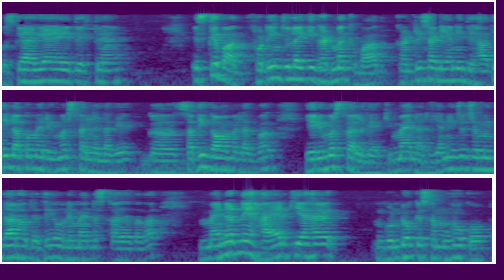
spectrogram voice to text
उसके आगे ये देखते हैं। इसके बाद 14 जुलाई की घटना के बाद कंट्री साइड यानी देहाती इलाकों में रिमर्स फैलने लगे। सभी गाँव में लगभग ये रिमर्स फैल गए कि मैनर यानी जो जमींदार होते थे, उन्हें मैनर्स कहा जाता था। मैनर ने हायर किया है गुंडों के समूहों को,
